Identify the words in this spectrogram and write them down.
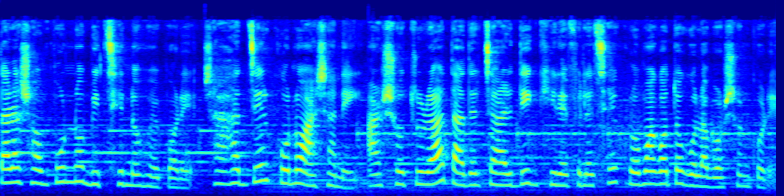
তারা সম্পূর্ণ বিচ্ছিন্ন হয়ে পড়ে। সাহায্যের কোনো আশা নেই। আর শত্রুরা তাদের চারদিক ঘিরে ফেলেছে ক্রমাগত গোলাবর্ষণ করে।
